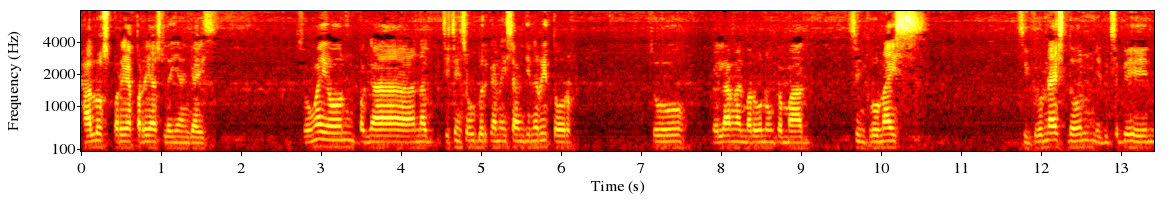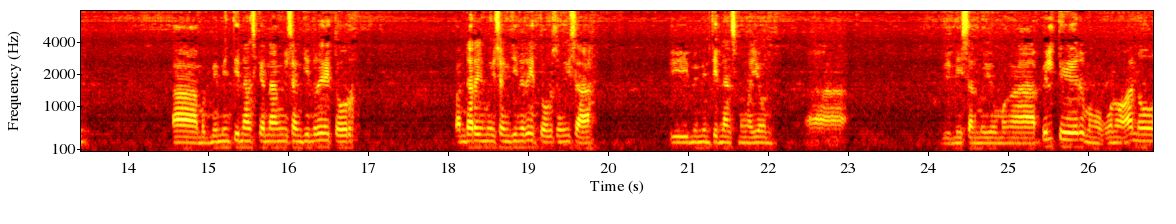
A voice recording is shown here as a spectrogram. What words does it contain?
Halos pareha-parehas lang yan guys. So ngayon pag uh, nag-change over ka ng isang generator so kailangan marunong ka mag synchronize synchronize doon, ibig sabihin, ah magme-maintenance ka ng isang generator pandarin mo isang generator, so isa, i-maintenance mo ngayon. Ah, linisan mo yung mga filter, mga kung ano.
